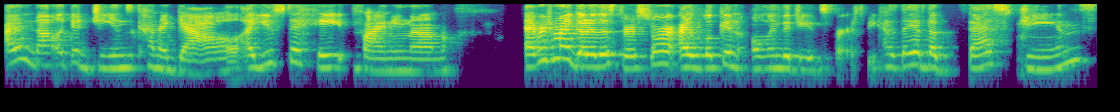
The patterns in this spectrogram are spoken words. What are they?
I'm not like a jeans kind of gal. I used to hate finding them every time I go to this thrift store, I look in only the jeans first because they have the best jeans.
